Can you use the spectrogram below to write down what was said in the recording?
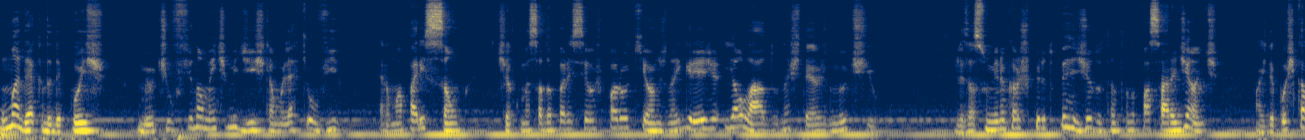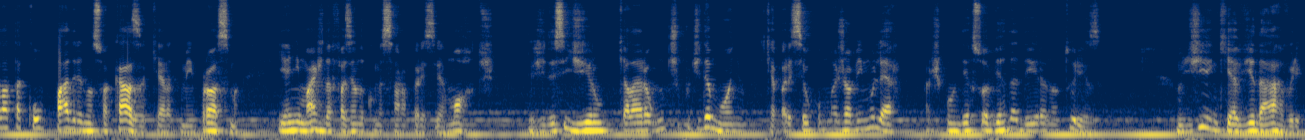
Uma década depois, o meu tio finalmente me diz que a mulher que eu vi era uma aparição que tinha começado a aparecer aos paroquianos na igreja e ao lado, nas terras do meu tio. Eles assumiram que era o espírito perdido tentando passar adiante, mas depois que ela atacou o padre na sua casa, que era também próxima, e animais da fazenda começaram a aparecer mortos, eles decidiram que ela era algum tipo de demônio que apareceu como uma jovem mulher para esconder sua verdadeira natureza. No dia em que havia da árvore,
